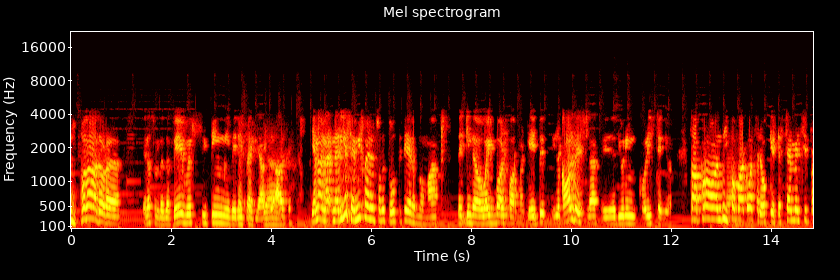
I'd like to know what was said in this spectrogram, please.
இப்பதான் அதோட என்ன சொல்றது wave is hitting me very ஏன்னா நிறைய செமிஃபைனல்ஸ் வந்து தோத்துட்டே இருந்தோமா லைக் இந்த ஒயிட் பால் ஃபார்மேட்ல இது லைக் ஆல்வேஸ்ல டியூரிங் கோலிஸ் டென்யூர் ஸோ அப்புறம் வந்து இப்போ பார்க்கும்போது சரி ஓகே டெஸ்ட் சாம்பியன்ஷிப்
